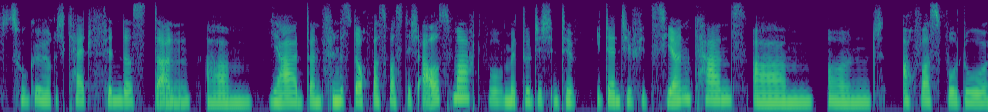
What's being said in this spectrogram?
Zugehörigkeit findest, dann, ähm, ja, dann findest du auch was, was dich ausmacht, womit du dich identifizieren kannst. Ähm, und auch was, wo du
